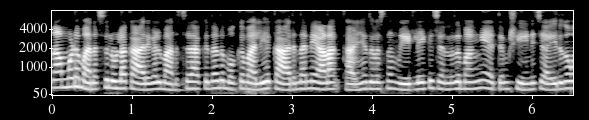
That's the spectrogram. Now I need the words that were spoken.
നമ്മുടെ മനസ്സിലുള്ള കാര്യങ്ങൾ മനസ്സിലാക്കുന്നതുമൊക്കെ വലിയ കാര്യം തന്നെയാണ്. കഴിഞ്ഞ ദിവസം വീട്ടിലേക്ക് ചെന്നതും അങ്ങേയറ്റം ക്ഷീണിച്ചായിരുന്നു.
